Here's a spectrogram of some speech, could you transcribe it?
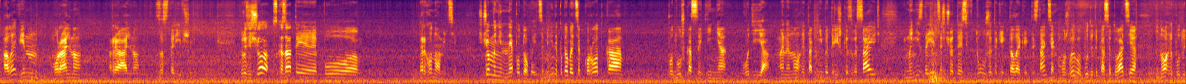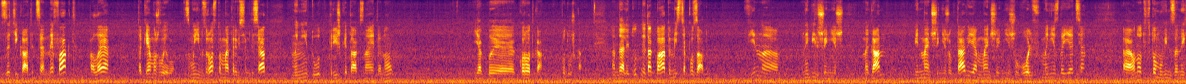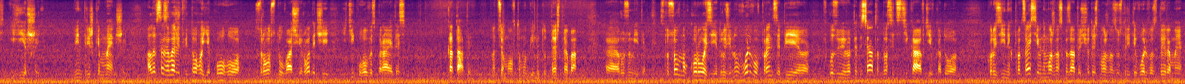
Але він морально, реально застарівший. Друзі, що сказати по ергономіці? Що мені не подобається? Мені не подобається коротка подушка сидіння водія. У мене ноги так ніби трішки звисають. І мені здається, що десь в дуже таких далеких дистанціях можливо буде така ситуація, ноги будуть затікати. Це не факт, але таке можливо. З моїм зростом 1,80 м мені тут трішки так, знаєте, ну якби коротка подушка. А далі тут не так багато місця позаду. Він е, не більший, ніж Меган, він менший, ніж Октавія, менший, ніж Гольф, мені здається. Е, ну, от в тому він за них і гірший. Він трішки менший. Але все залежить від того, якого зросту ваші родичі і ті, кого ви збираєтесь катати на цьому автомобілі. Тут теж треба е, розуміти. Стосовно корозії, друзі, ну Volvo, в принципі, е, в кузові V50 досить стійка автівка до корозійних процесів. Не можна сказати, що десь можна зустріти Volvo з дирами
